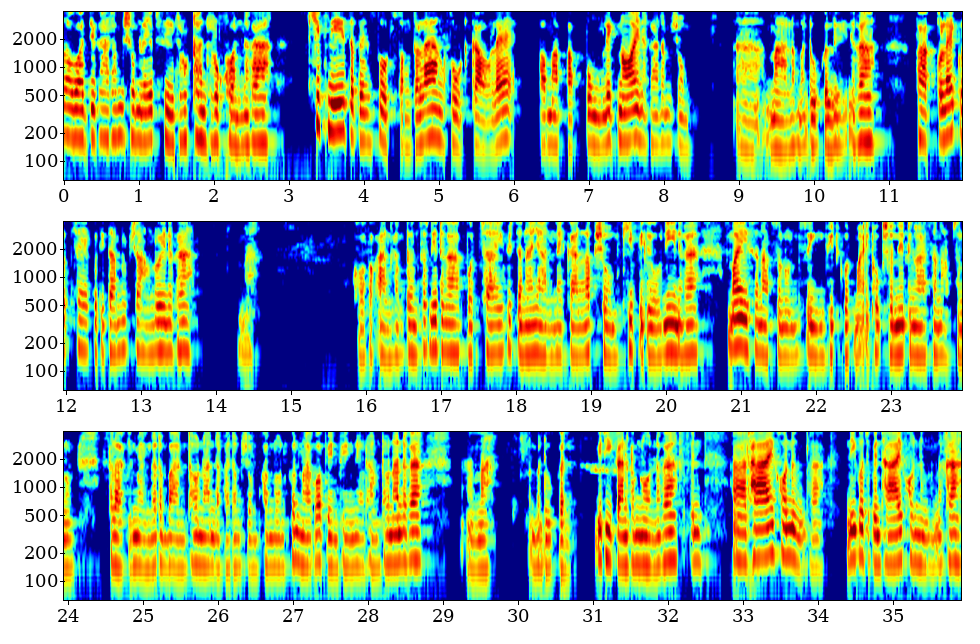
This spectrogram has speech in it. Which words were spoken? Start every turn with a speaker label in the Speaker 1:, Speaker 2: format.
Speaker 1: สวัสดีค่ะท่านผู้ชมและ FC ทุกท่านทุกคนนะคะ คลิปนี้จะเป็นสูตร 2 ตัวล่างสูตรเก่าและเอามาปรับปรุงเล็กน้อยนะคะท่านผู้ชมอ่ามาเรามาดูกันเลยนะคะ ฝากกดไลค์กดแชร์กดติดตามให้ช่างด้วยนะคะมาขอฝากอ่านคำเตือนสักนิดนะคะโปรดใช้วิจารณญาณในการรับชมคลิปวิดีโอนี้นะคะ ไม่สนับสนุนสิ่งผิดกฎหมายทุกชนิดนะคะสนับสนุนสลากกินแบ่งรัฐบาลเท่านั้นนะคะท่านผู้ชมคำนวณขึ้นมาก็เป็นเพียงแนวทางเท่านั้นนะคะมา เรามาดูกันวิธีการคำนวณนะคะ เป็นท้ายข้อหนึ่งค่ะ นี่ก็จะเป็นท้ายข้อหนึ่งนะคะ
